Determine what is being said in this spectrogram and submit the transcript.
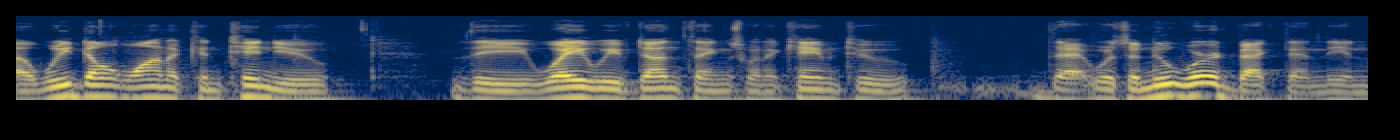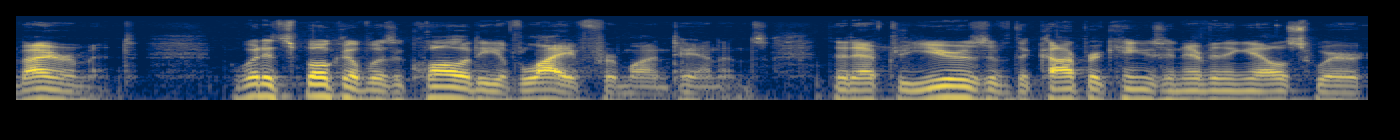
uh, we don't want to continue the way we've done things when it came to, that was a new word back then, the environment. What it spoke of was a quality of life for Montanans, that after years of the Copper Kings and everything else where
